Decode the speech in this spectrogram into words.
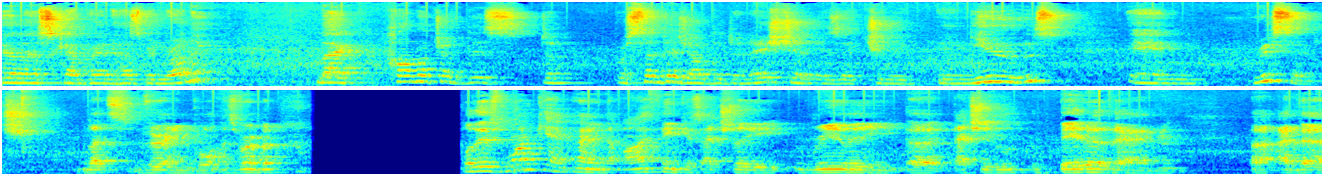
ALS campaign has been running. Like how much of this percentage of the donation is actually being used in research? That's very important. That's very important. Well, there's one campaign that I think is actually really, uh, actually better than uh, the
